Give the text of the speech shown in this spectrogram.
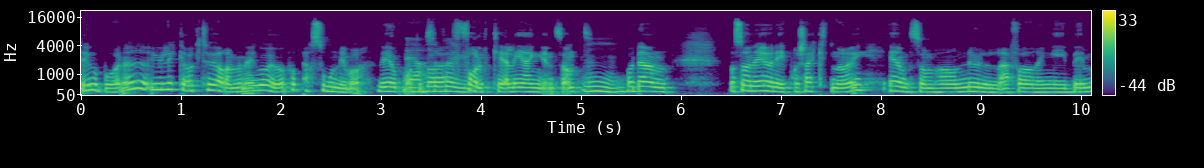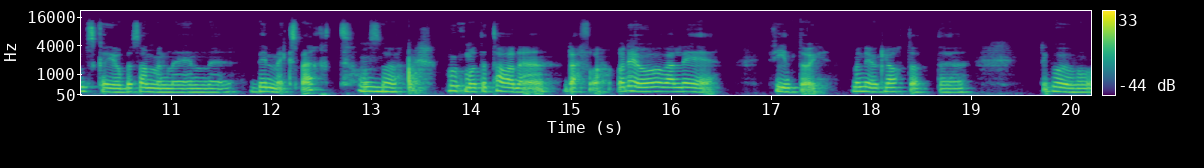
det er jo både ulike aktører, men jeg går jo på personnivå. Vi er jo på en Ja, måte bare folk hele gjengen. sant? Og, den, og sånn er jo det i prosjektene òg. En som har null erfaring i BIM, skal jobbe sammen med en eh, BIM-ekspert. Og så må vi på en måte ta det derfra. Og det er jo veldig fint òg. Men det er jo klart at eh, det går jo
